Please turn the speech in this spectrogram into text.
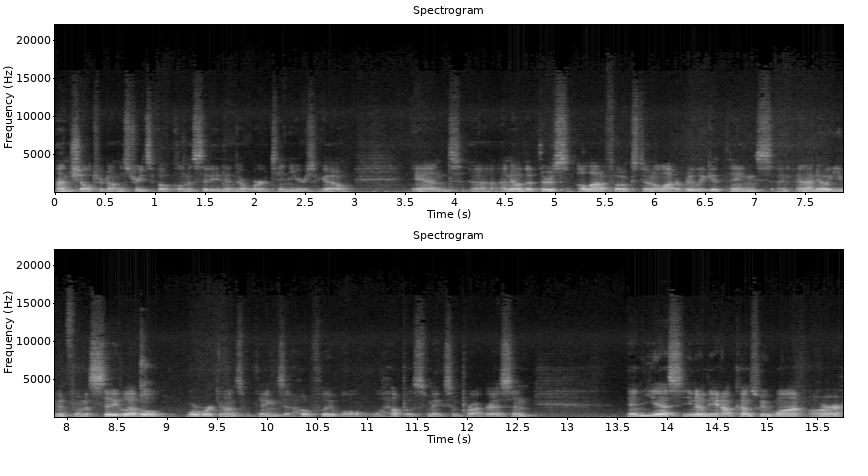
unsheltered on the streets of Oklahoma City than there were 10 years ago. And uh, I know that there's a lot of folks doing a lot of really good things. And, and I know even from a city level, we're working on some things that hopefully will, will help us make some progress. And and yes, you know, the outcomes we want are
